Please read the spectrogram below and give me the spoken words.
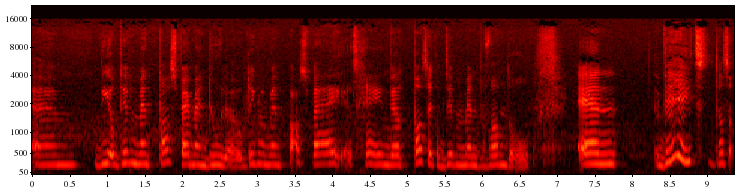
um, die op dit moment past bij mijn doelen. Op dit moment past bij hetgeen welk pad ik op dit moment bewandel. En weet dat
